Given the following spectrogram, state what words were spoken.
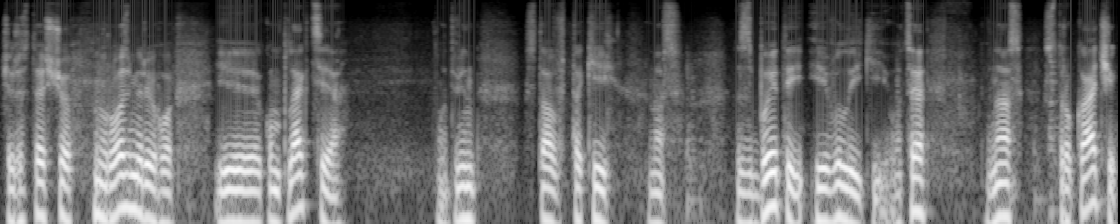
Через те, що ну, розмір його і комплекція, от він став такий у нас збитий і великий. Оце в нас строкачик.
